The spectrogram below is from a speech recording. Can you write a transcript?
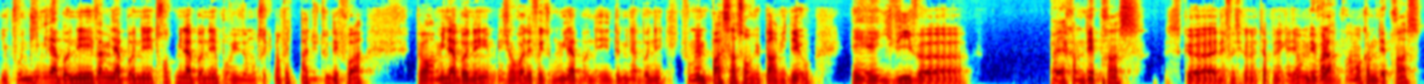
il me faut 10 000 abonnés, 20 000 abonnés, 30 000 abonnés pour vivre de mon truc. Mais en fait, pas du tout. Des fois, il peut avoir 1000 abonnés, et j'en vois des fois, ils ont 1000 abonnés, 2000 abonnés, ils font même pas 500 vues par vidéo, et ils vivent, euh, pas dire comme des princes, parce que euh, des fois, c'est est un peu négatif, mais voilà, vraiment comme des princes.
